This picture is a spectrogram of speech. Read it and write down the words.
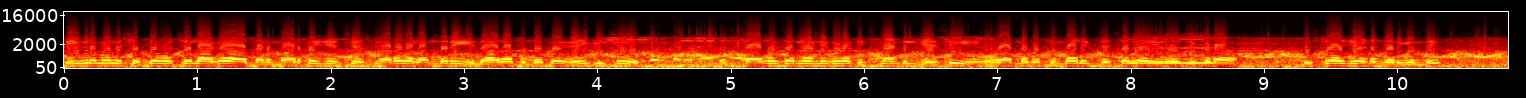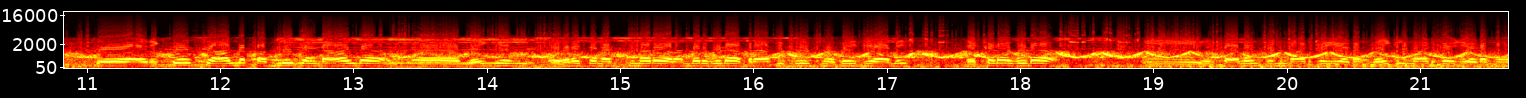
తీవ్రమైన శబ్దం వచ్చేలాగా దాన్ని మాడిఫై చేసి చేస్తున్నారో. వాళ్ళందరి దాదాపు డెబ్బై వెహికల్స్ సైలెన్సర్లన్నీ కూడా డిస్మాంటిల్ చేసి వాటిని ఒక సింబాలిక్ జెస్చర్గా ఈరోజు ఇక్కడ డిస్ట్రాయ్ చేయడం జరిగింది. So I request all the public and all the vehicle ఎవరైతే నడుస్తున్నారో వాళ్ళందరూ కూడా ట్రాఫిక్ రూల్స్ ఒబే చేయాలి. ఎక్కడా కూడా ఈ సైలెన్సర్ని మాడిఫై చేయడం వెహికల్ మాడిఫై చేయడము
